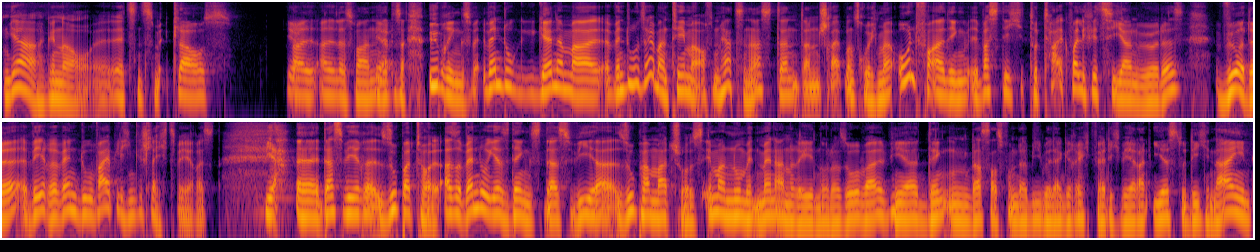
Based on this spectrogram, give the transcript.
Ja, genau. Letztens mit Klaus, Ja. All, all das waren ja. nette Sachen. Übrigens, wenn du gerne mal, wenn du selber ein Thema auf dem Herzen hast, dann, dann schreib uns ruhig mal. Und vor allen Dingen, was dich total qualifizieren würdest, würde, wäre, wenn du weiblichen Geschlechts wärst. Ja. Äh, das wäre super toll. Also, wenn du jetzt denkst, dass wir super Machos immer nur mit Männern reden oder so, weil wir denken, dass das von der Bibel ja gerechtfertigt wäre, dann irrst du dich. Nein.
